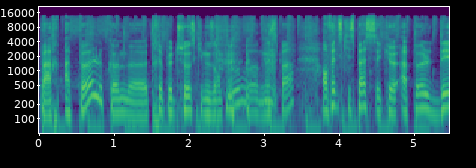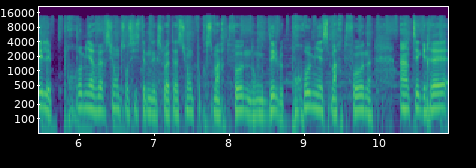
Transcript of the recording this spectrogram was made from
par Apple, comme euh, très peu de choses qui nous entourent, n'est-ce pas? En fait, ce qui se passe, c'est que Apple, dès les premières versions de son système d'exploitation pour smartphone, donc dès le premier smartphone, intégrait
